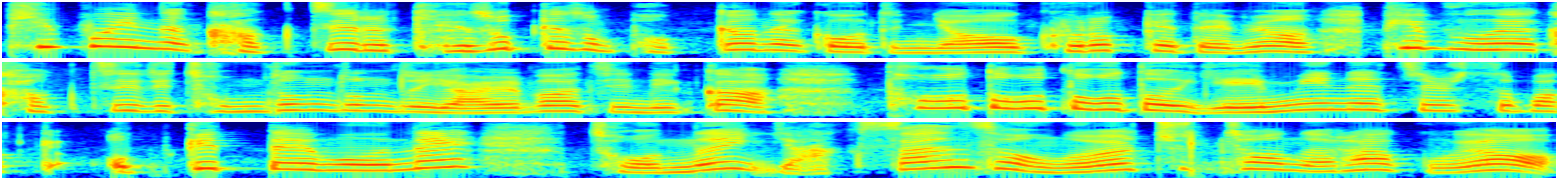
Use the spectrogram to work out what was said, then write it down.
피부에 있는 각질을 계속 계속 벗겨내거든요. 그렇게 되면 피부의 각질이 점점 점점 얇아지니까 더더더더 예민해질 수밖에 없기 때문에 저는 약산성을 추천을 하고요.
